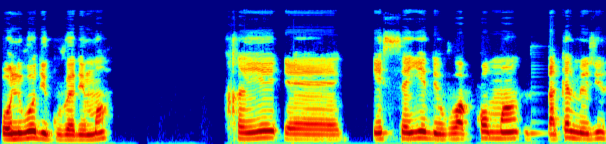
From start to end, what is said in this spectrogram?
au niveau du gouvernement, créer, euh, essayer de voir comment, dans quelle mesure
